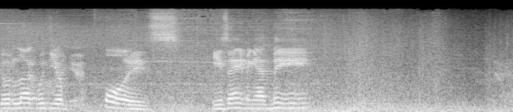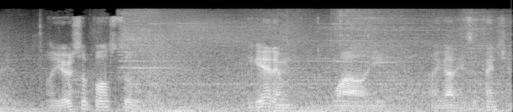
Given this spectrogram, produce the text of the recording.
good luck with your Yeah. poise. He's aiming at me. Well, you're supposed to get him while he. I got his attention.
